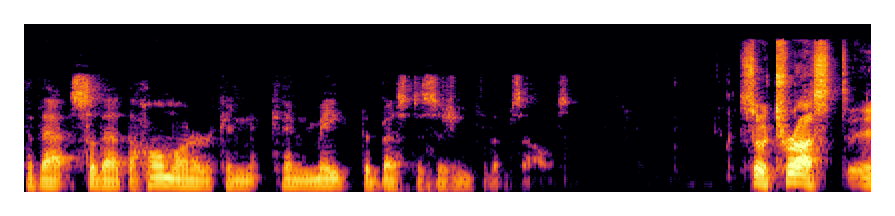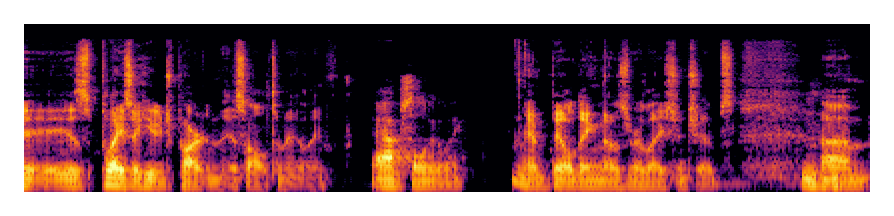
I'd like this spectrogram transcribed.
so that so that the homeowner can can make the best decision for themselves. So trust is plays a huge part in this ultimately. Absolutely. And building those relationships. Mm-hmm. Um,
